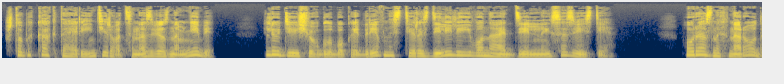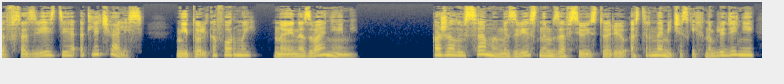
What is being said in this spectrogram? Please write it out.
Чтобы как-то ориентироваться на звездном небе, люди еще в глубокой древности разделили его на отдельные созвездия. У разных народов созвездия отличались не только формой, но и названиями. Пожалуй, самым известным за всю историю астрономических наблюдений –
